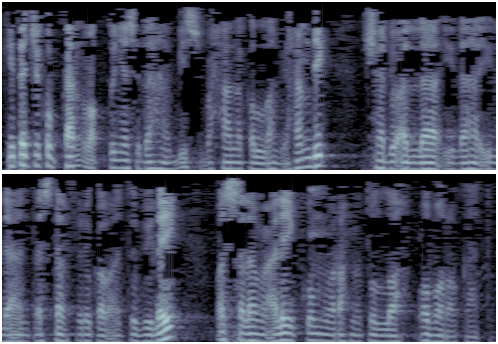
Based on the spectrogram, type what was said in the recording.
Kita cukupkan waktunya sudah habis. Subhanakallah bihamdik. Asyhadu an la ilaha illa anta astaghfiruka wa atubu ilaik. Wassalamualaikum warahmatullahi wabarakatuh.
